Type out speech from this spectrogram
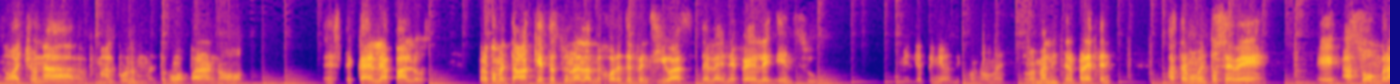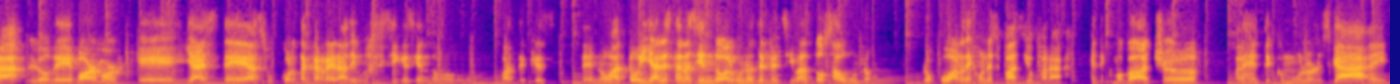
no ha hecho nada mal por el momento como para no este, caerle a palos. Pero comentaba que esta es una de las mejores defensivas de la NFL en su humilde opinión. Dijo, no me, no me malinterpreten. Hasta el momento se ve, eh, asombra lo de Barmore, que ya esté a su corta carrera, digo, sigue siendo un cuate que es de novato y ya le están haciendo algunas defensivas 2 a 1, lo cual deja un espacio para gente como Gotcha, para gente como Lawrence Guy,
